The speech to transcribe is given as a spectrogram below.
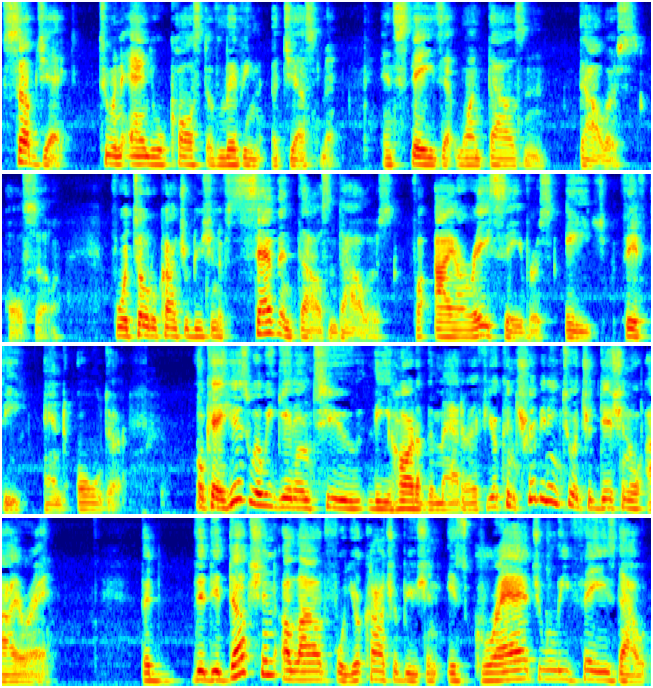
subject to an annual cost of living adjustment and stays at $1,000 also, for a total contribution of $7,000 for IRA savers age 50 and older. Okay, here's where we get into the heart of the matter. If you're contributing to a traditional IRA, the, the deduction allowed for your contribution is gradually phased out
